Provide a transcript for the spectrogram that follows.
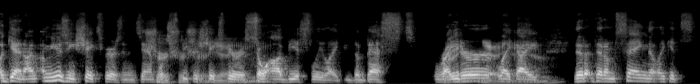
Again, I'm, I'm, using Shakespeare as an example. Sure, because sure, Shakespeare yeah, is yeah. so obviously like the best writer. Right. Like I that, that I'm saying that like it's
